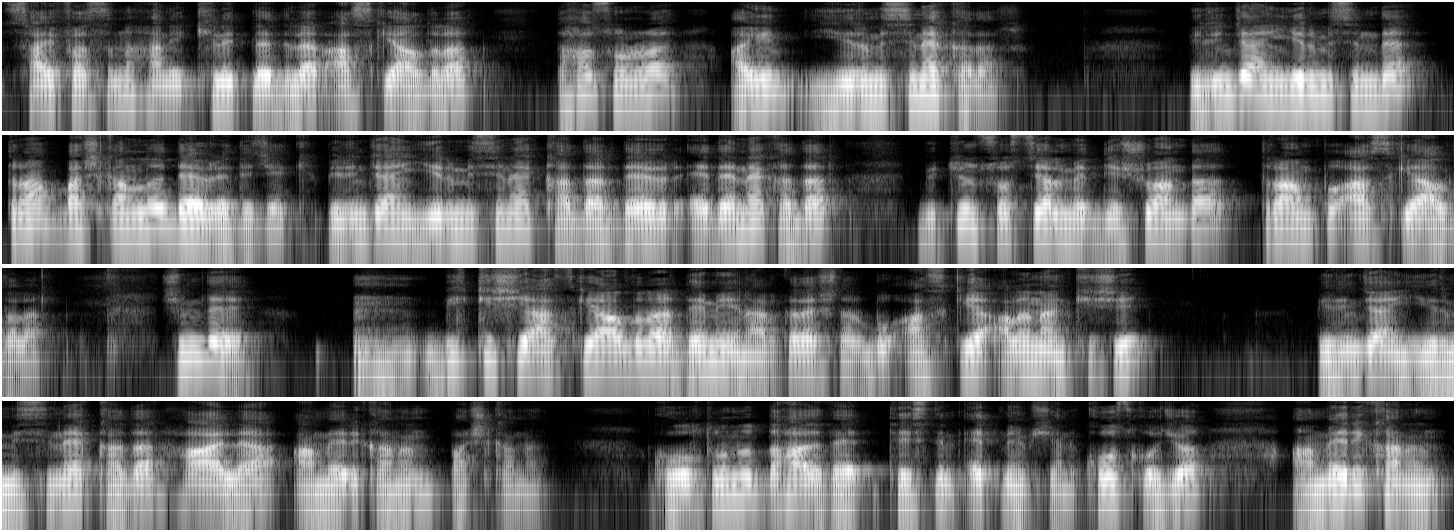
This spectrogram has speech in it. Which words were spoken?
sayfasını hani kilitlediler, askıya aldılar. Daha sonra ayın 20'sine kadar. Birinci ayın 20'sinde Trump başkanlığı devredecek. Birinci ayın 20'sine kadar devir edene kadar bütün sosyal medya şu anda Trump'ı askıya aldılar. Şimdi bir kişi askıya aldılar demeyin arkadaşlar. Bu askıya alınan kişi birinci ayın 20'sine kadar hala Amerika'nın başkanı. Koltuğunu daha teslim etmemiş yani koskoca Amerika'nın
